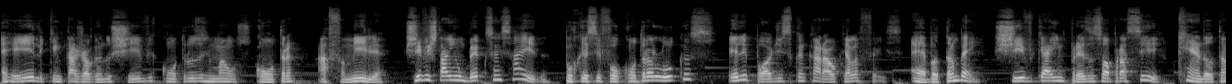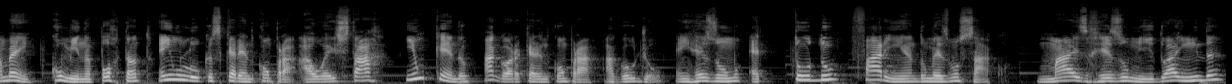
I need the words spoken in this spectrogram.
é ele quem tá jogando Shiv contra os irmãos, contra a família. Shiv está em um beco sem saída, porque se for contra Lucas, ele pode escancarar o que ela fez. Eba também. Shiv quer a empresa só para si. Kendall também. Culmina, portanto, em um Lucas querendo comprar a Waystar e um Kendall agora querendo comprar a Gojo. Em resumo, é tudo farinha do mesmo saco. Mais resumido ainda,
